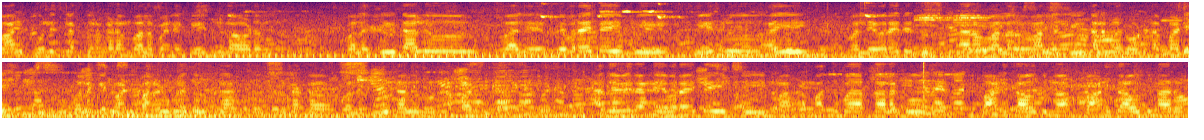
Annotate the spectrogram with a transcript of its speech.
వాళ్ళు పోలీసులకు దొరకడం వాళ్ళపైన కేసులు కావడం వాళ్ళ జీవితాలు వాళ్ళు ఎవరైతే ఈ కేసులు అయి వాళ్ళు ఎవరైతే దొరుకుతున్నారో వాళ్ళ వాళ్ళ జీవితాలు కూడా రోడ్డున పడి వాళ్ళకి ఎటువంటి పనులు కూడా దొరుకుతారు దొరకక వాళ్ళ జీవితాలు రోడ్డున పడుతున్నారు అదేవిధంగా ఎవరైతే ఈ మత్తు పదార్థాలకు బాణి అవుతున్నా బాణి సాగుతున్నారో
